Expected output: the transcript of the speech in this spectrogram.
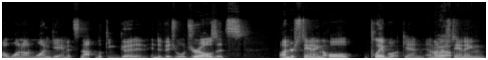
a one-on-one game. It's not looking good in individual drills. It's understanding the whole playbook and, and well, understanding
